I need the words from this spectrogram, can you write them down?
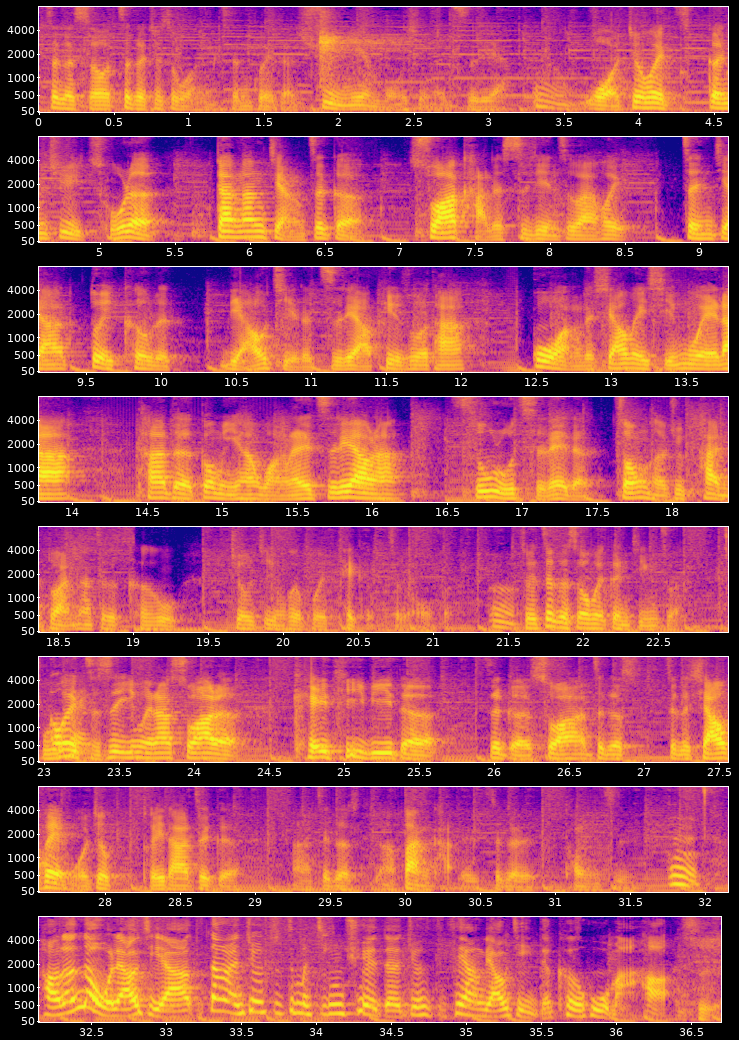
这个时候，这个就是我很珍贵的训练模型的资料，嗯，我就会根据除了刚刚讲这个刷卡的事件之外，会增加对客户的。了解的资料，譬如说他过往的消费行为啦，他的公民银行往来的资料啦，诸如此类的，综合去判断，那这个客户究竟会不会 take 这个 offer？嗯，所以这个时候会更精准，不会只是因为他刷了 KTV 的这个刷这个这个消费，我就推他这个。啊，这个啊办卡的这个通知，嗯，好的，那我了解啊，当然就是这么精确的，就是非常了解你的客户嘛，哈，是。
